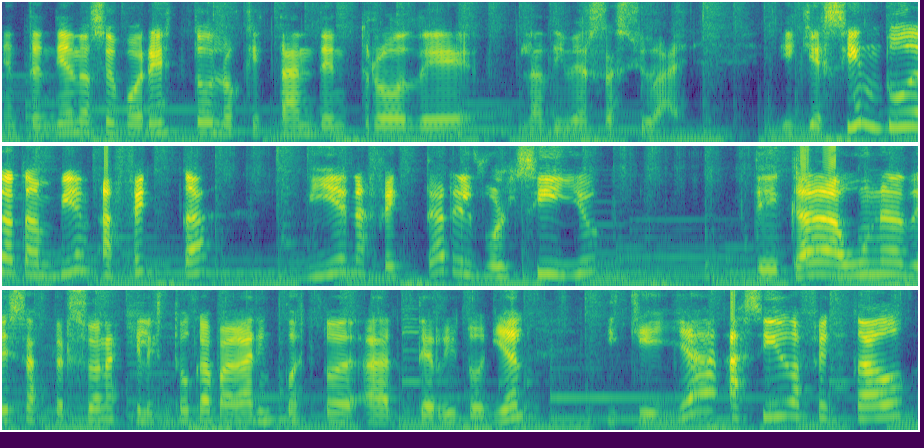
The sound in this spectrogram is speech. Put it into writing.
entendiéndose por esto los que están dentro de las diversas ciudades. Y que sin duda también afecta bien afectar el bolsillo de cada una de esas personas que les toca pagar impuesto territorial y que ya ha sido afectado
